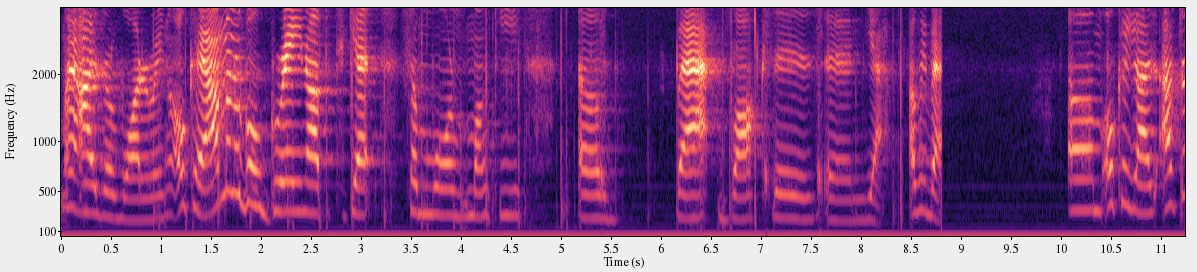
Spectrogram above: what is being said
my eyes are watering. Okay, I'm going to go grain up to get some more monkey uh, bat boxes and yeah, I'll be back. Um, okay guys, after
